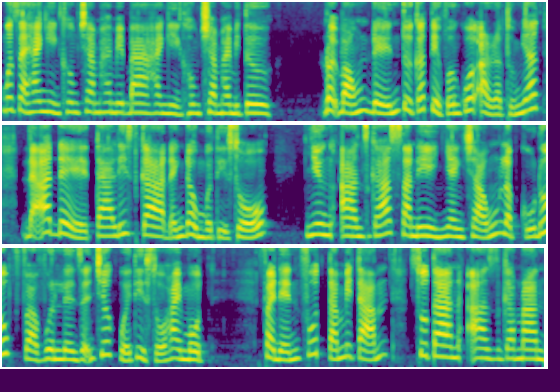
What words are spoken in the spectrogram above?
mùa giải 2023-2024. Đội bóng đến từ các tiểu vương quốc Ả Rập Thống Nhất đã để Talisca đánh đồng một tỷ số, nhưng Al Sani nhanh chóng lập cú đúp và vươn lên dẫn trước với tỷ số 2-1. Phải đến phút 88, Sultan Al-Gamran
